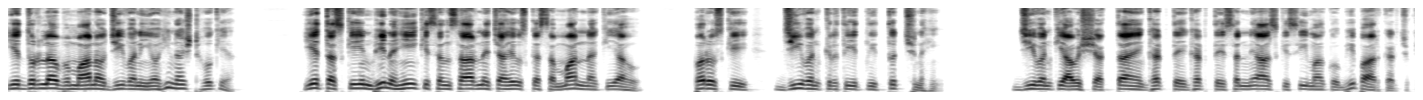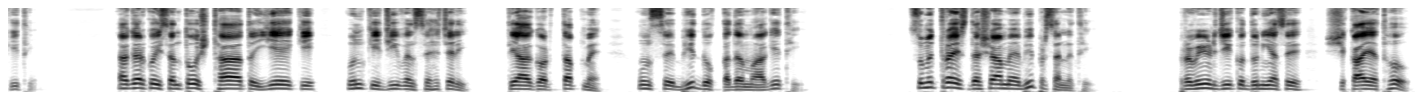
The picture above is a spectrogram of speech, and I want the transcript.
ये दुर्लभ मानव जीवन यों ही नष्ट हो गया। ये तस्कीन भी नहीं कि संसार ने चाहे उसका सम्मान न किया हो, पर उसकी जीवन कृति इतनी तुच्छ नहीं। जीवन की आवश्यकताएँ घटते घटते संन्यास की सीमा को भी पार कर चुकी थीं। अगर कोई संतोष था तो ये कि उनकी जीवन सहचरी, त्याग और तप में उनसे भी दो कदम आगे थी। सुमित्रा इस दशा में भी प्रसन्न थी। प्रवीण जी को दुनिया से शिकायत हो,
